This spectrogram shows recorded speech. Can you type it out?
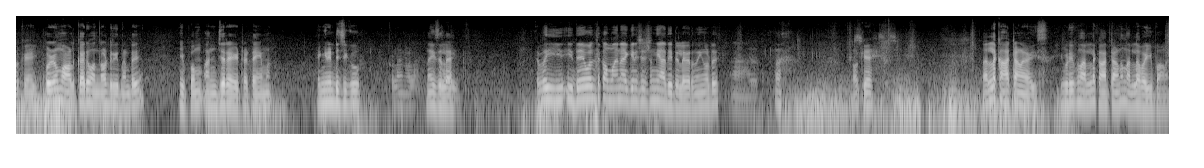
ഓക്കെ ഇപ്പോഴും ആൾക്കാർ വന്നുകൊണ്ടിരിക്കുന്നുണ്ട് ഇപ്പം അഞ്ചര ആയിട്ടാണ് ടൈം എങ്ങനെയുണ്ട് ചിക്കു? നൈസ് അല്ലേ? അപ്പോൾ ഈ ഇതേപോലത്തെ ആക്കിയതിനു ശേഷം നീ ആദ്യമായിട്ടല്ലേ വരുന്നത് ഇങ്ങോട്ട്? ഓക്കെ നല്ല കാറ്റാണ് ഗൈസ് ഇവിടെ ഇപ്പോൾ നല്ല കാറ്റാണ് നല്ല വൈബാണ്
